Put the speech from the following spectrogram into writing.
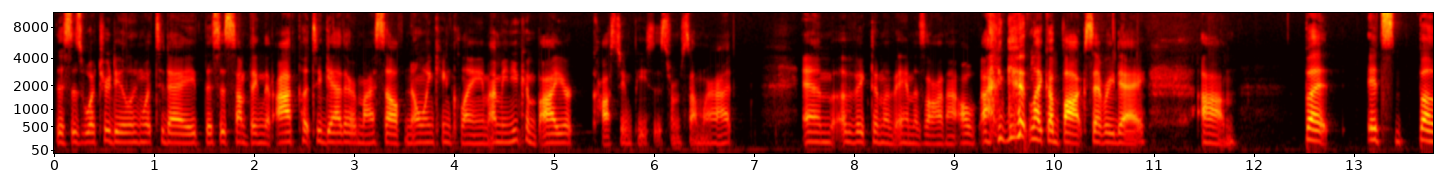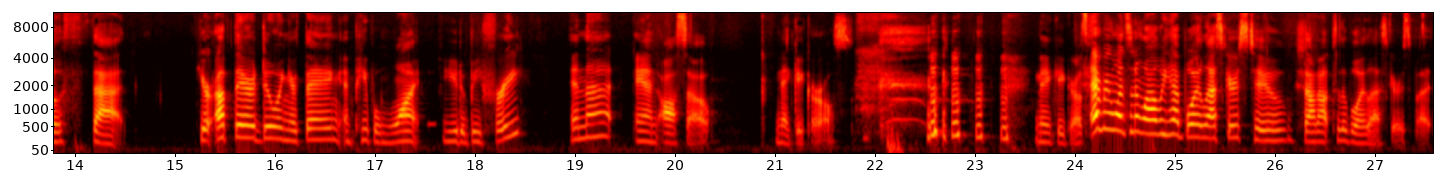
This is what you're dealing with today. This is something that I put together myself. No one can claim. I mean, you can buy your costume pieces from somewhere. I am a victim of Amazon. I, I get like a box every day. Um, but it's both that you're up there doing your thing and people want you to be free in that and also naked girls. naked girls. Every once in a while we have boyleskers too. Shout out to the boyleskers, but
